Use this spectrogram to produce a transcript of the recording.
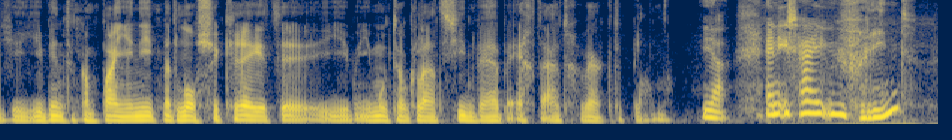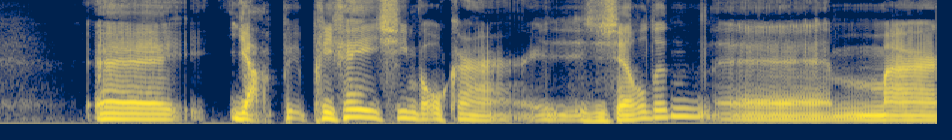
Je, je wint een campagne niet met losse kreten. Je, je, moet ook laten zien, we hebben echt uitgewerkte plannen. Ja, en is hij uw vriend? Uh, ja, privé zien we elkaar zelden. Uh, maar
